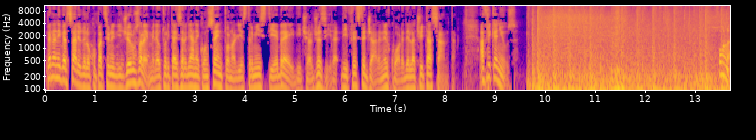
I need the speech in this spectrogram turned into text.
Per l'anniversario dell'occupazione di Gerusalemme, le autorità israeliane consentono agli estremisti ebrei, dice Al Jazeera, di festeggiare nel cuore della città santa. Africa News. Follow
